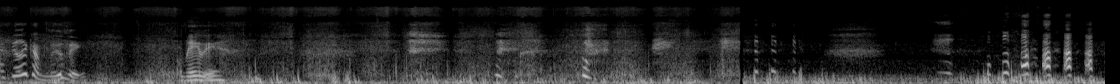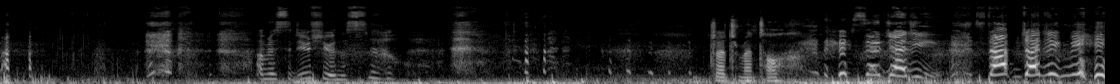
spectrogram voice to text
I feel like I'm moving. Maybe. I'm gonna seduce you in the snow. Judgmental. You're so judgy. Stop judging me.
